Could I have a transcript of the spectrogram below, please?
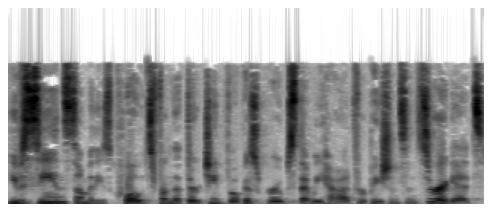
You've seen some of these quotes from the 13 focus groups that we had for patients and surrogates,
